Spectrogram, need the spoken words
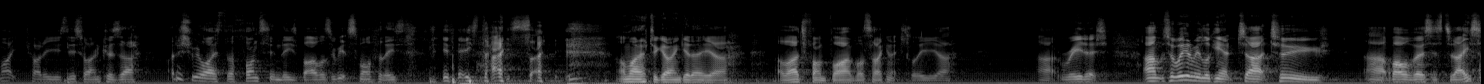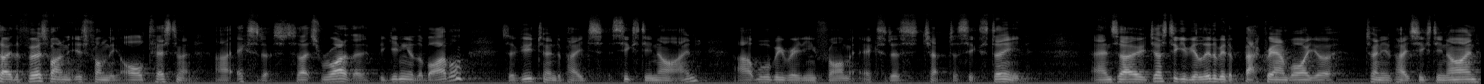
might try to use this one because uh, I just realised the fonts in these Bibles are a bit small for these these days, so I might have to go and get a, uh, a large font Bible so I can actually uh, uh read it. Um, so we're going to be looking at uh, two uh, Bible verses today. So the first one is from the Old Testament, Exodus. So that's right at the beginning of the Bible. So if you turn to page 69, we'll be reading from Exodus chapter 16. And so just to give you a little bit of background while you're turning to page 69.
